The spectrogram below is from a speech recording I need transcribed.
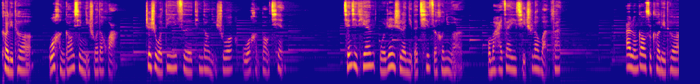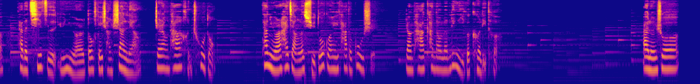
克里特，我很高兴你说的话。这是我第一次听到你说我很抱歉。前几天我认识了你的妻子和女儿，我们还在一起吃了晚饭。”艾伦告诉克里特，他的妻子与女儿都非常善良，这让他很触动。他女儿还讲了许多关于他的故事，让他看到了另一个克里特。艾伦说：“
